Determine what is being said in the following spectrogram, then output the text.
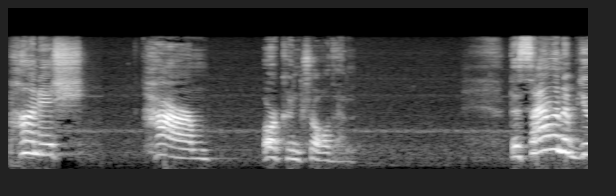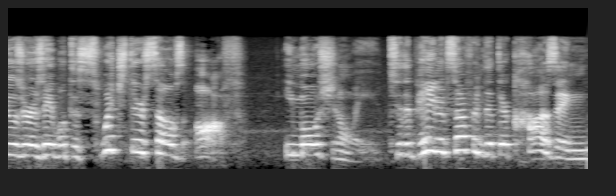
punish, harm, or control them. The silent abuser is able to switch themselves off emotionally to the pain and suffering that they're causing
